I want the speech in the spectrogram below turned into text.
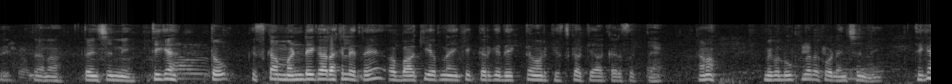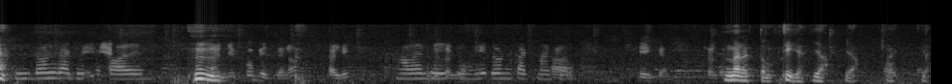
देखते हैं ना टेंशन नहीं ठीक है? तो इसका मंडे का रख लेते हैं और बाकी अपना एक एक करके देखते हैं और किसका क्या कर सकते हैं है ना? मेरे को लूप में रखो टेंशन नहीं। ठीक है? Don't cut my call hmm. Rajiv को भेज देना खाली। हाँ मैं भेज दूँगी। डोंट कट माय कॉल ठीक है। चलो। मैं रखता हूँ। ठीक है या या या।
